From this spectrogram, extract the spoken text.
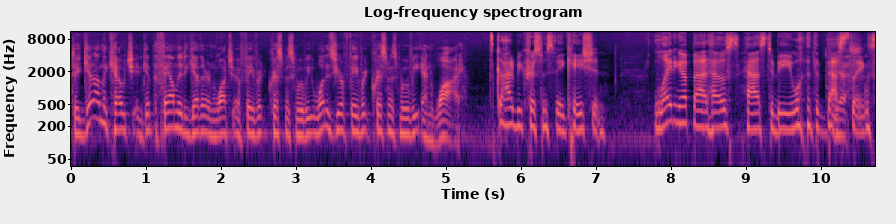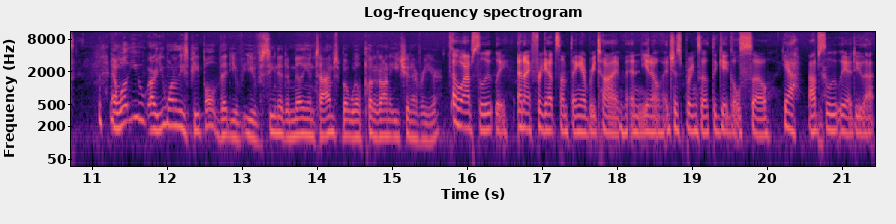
to get on the couch and get the family together and watch a favorite Christmas movie. What is your favorite Christmas movie and why? It's got to be Christmas Vacation. Lighting up that house has to be one of the best yes. things and will you are you one of these people that you've you've seen it a million times, but will put it on each and every year? Oh, absolutely. And I forget something every time, and you know it just brings out the giggles. So yeah, absolutely, yeah. I do that.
